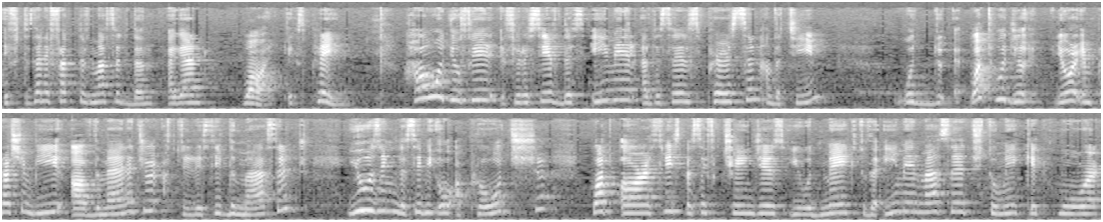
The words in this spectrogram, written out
If it is an effective message, then again, why? Explain. How would you feel if you received this email as a salesperson on the team? Would what would you, your impression be of the manager after you received the message? Using the CBO approach, what are three specific changes you would make to the email message to make it more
